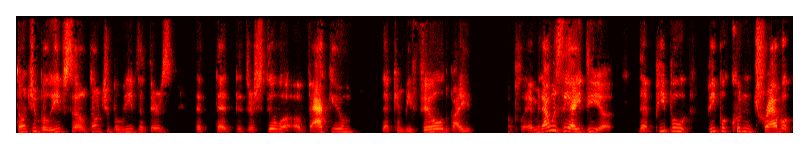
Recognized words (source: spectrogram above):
Don't you believe so? Don't you believe that there's that that, that there's still a, a vacuum that can be filled by play? I mean, that was the idea that people people couldn't travel.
